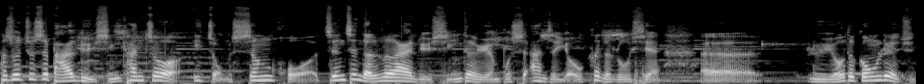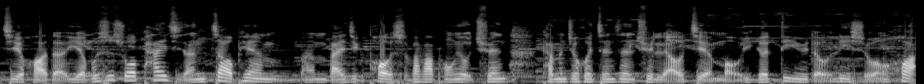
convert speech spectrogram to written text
他说：“就是把旅行看作一种生活，真正的热爱旅行的人，不是按着游客的路线，呃，旅游的攻略去计划的，也不是说拍几张照片，嗯，摆几个 pose 发发朋友圈，他们就会真正去了解某一个地域的历史文化，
